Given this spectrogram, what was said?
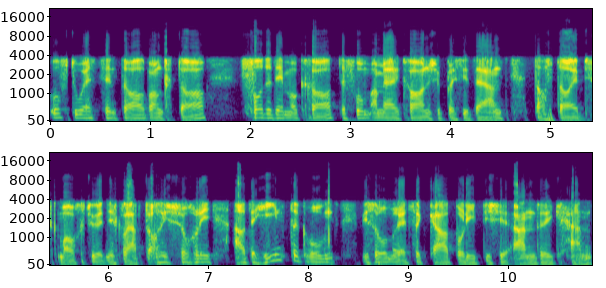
auf die US-Zentralbank da, von den Demokraten, vom amerikanischen Präsidenten, dass da etwas gemacht wird. Ich glaube, das ist schon ein bisschen auch der Hintergrund, wieso wir jetzt eine geldpolitische Änderung haben.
